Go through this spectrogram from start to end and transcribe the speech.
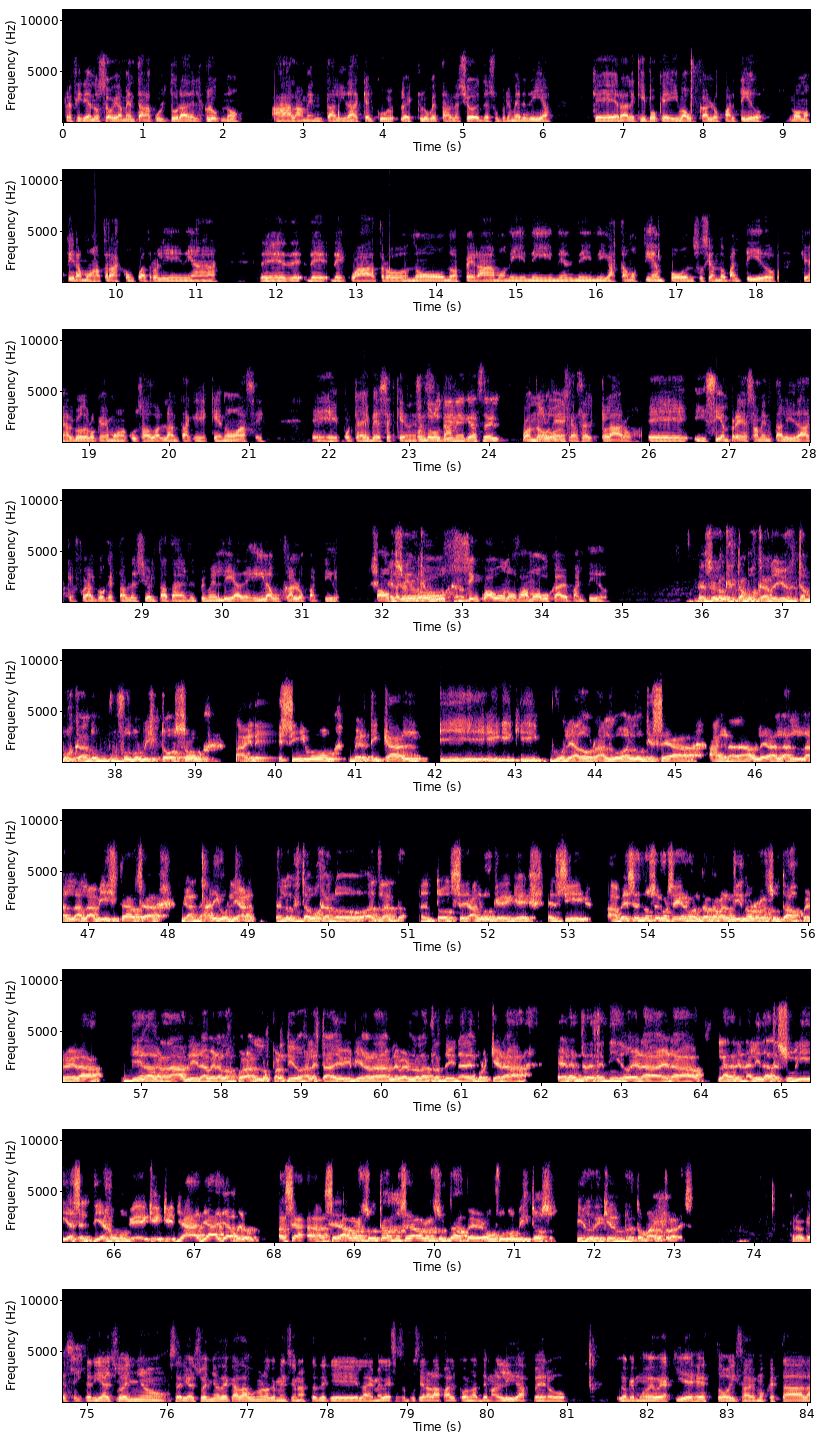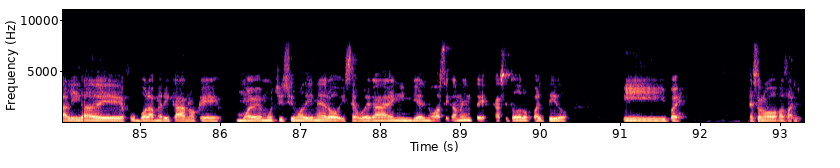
refiriéndose obviamente a la cultura del club, ¿no? A la mentalidad que el club, estableció desde su primer día, que era el equipo que iba a buscar los partidos. No nos tiramos atrás con cuatro líneas de, cuatro, no, no esperamos ni, ni, ni, ni, gastamos tiempo ensuciando partidos, que es algo de lo que hemos acusado a Atlanta que, que no hace. Eh, porque hay veces que Cuando lo tiene que hacer, cuando lo, tienes que hacer, claro. Eh, y siempre esa mentalidad, que fue algo que estableció el Tata desde el primer día, de ir a buscar los partidos. Vamos Eso es lo que buscan. 5 a 1, vamos a buscar el partido. Eso es lo que están buscando. Ellos están buscando un, fútbol vistoso, agresivo, vertical y, goleador. Algo, algo que sea agradable a, la vista, o sea, ganar y golear. Es lo que está buscando Atlanta. Entonces, algo que, que en sí a veces no se conseguía con Tata Martino los resultados, pero era bien agradable ir a ver a los, los partidos al estadio y bien agradable verlo al Atlanta United porque era, era entretenido, era, era, la adrenalina te subía, sentías como que, que, ya, ya, ya, pero, o sea, se daban los resultados, no se daban los resultados, pero era un fútbol vistoso y es lo que quieren retomar otra vez. Creo que sí. Sería el sueño, sería el sueño de cada uno lo que mencionaste, de que la MLS se pusiera a la par con las demás ligas, pero lo que mueve aquí es esto y sabemos que está la liga de fútbol americano que mueve muchísimo dinero y se juega en invierno básicamente, casi todos los partidos. Y pues, eso no va a pasar.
